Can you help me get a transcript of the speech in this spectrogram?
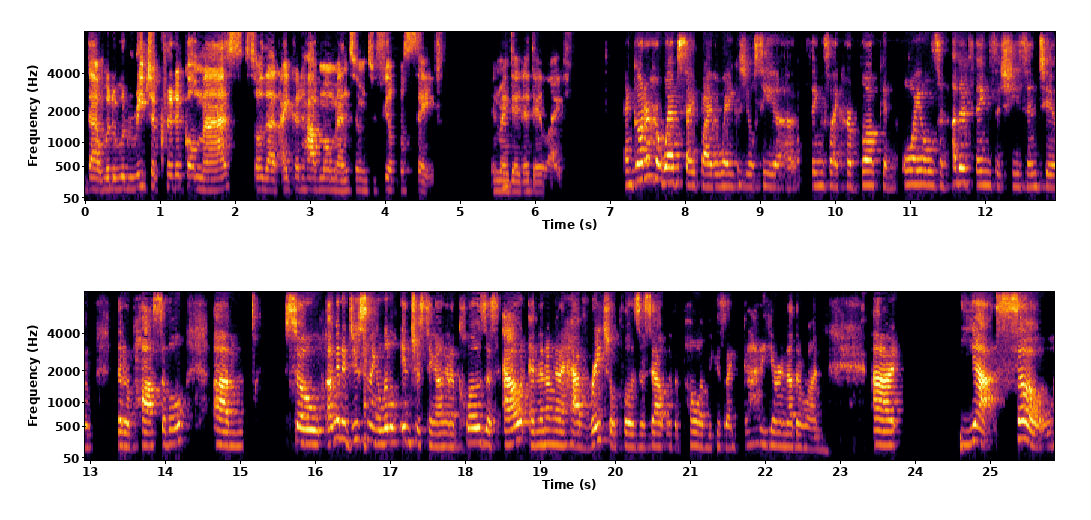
that would, would reach a critical mass so that I could have momentum to feel safe in my day to day life. And go to her website, by the way, because you'll see uh, things like her book and oils and other things that she's into that are possible. Um, so I'm going to do something a little interesting. I'm going to close us out, and then I'm going to have Rachel close us out with a poem because I got to hear another one. Uh, yeah, so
